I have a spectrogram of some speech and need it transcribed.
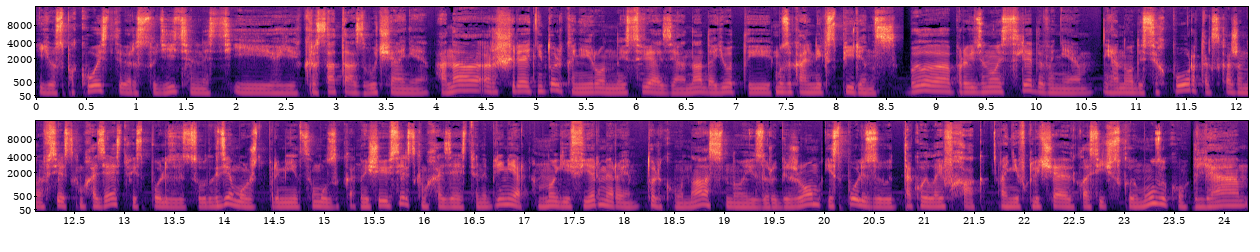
ее спокойствие, рассудительность и красота звучания, она расширяет не только нейронные связи, она дает и музыкальный experience. Было проведено исследование оборудование, и оно до сих пор, так скажем, в сельском хозяйстве используется. Вот где может примениться музыка? Но еще и в сельском хозяйстве. Например, многие фермеры, только у нас, но и за рубежом, используют такой лайфхак. Они включают классическую музыку для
